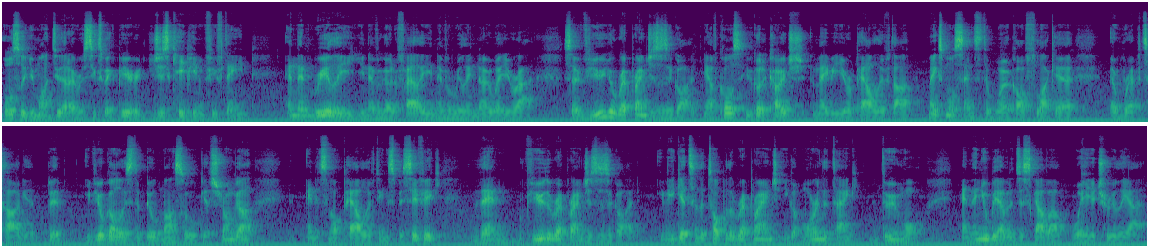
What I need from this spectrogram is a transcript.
also, you might do that over a six week period. You just keep hitting 15 and then really you never go to failure you never really know where you're at So view your rep ranges as a guide. Now, of course, if you've got a coach, and maybe you're a power lifter. Makes more sense to work off like a, a rep target. But if your goal is to build muscle, get stronger, and it's not powerlifting specific, then view the rep ranges as a guide. If you get to the top of the rep range, you got more in the tank, do more. And then you'll be able to discover where you're truly at.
